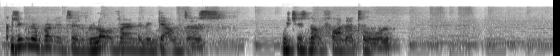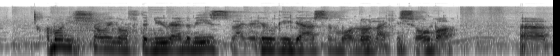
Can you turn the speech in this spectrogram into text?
because you're going to run into a lot of random encounters, which is not fun at all. I'm only showing off the new enemies, like the Hill Gigas and whatnot, like you saw, but uh,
